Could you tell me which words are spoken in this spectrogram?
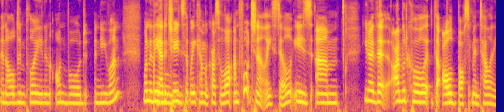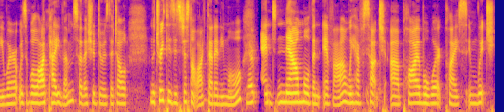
an old employee and onboard a new one. One of the Ooh. attitudes that we come across a lot, unfortunately, still is, um, you know, that I would call it the old boss mentality, where it was, well, I pay them, so they should do as they're told. And the truth is, it's just not like that anymore. Nope. And now more than ever, we have such a pliable workplace in which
